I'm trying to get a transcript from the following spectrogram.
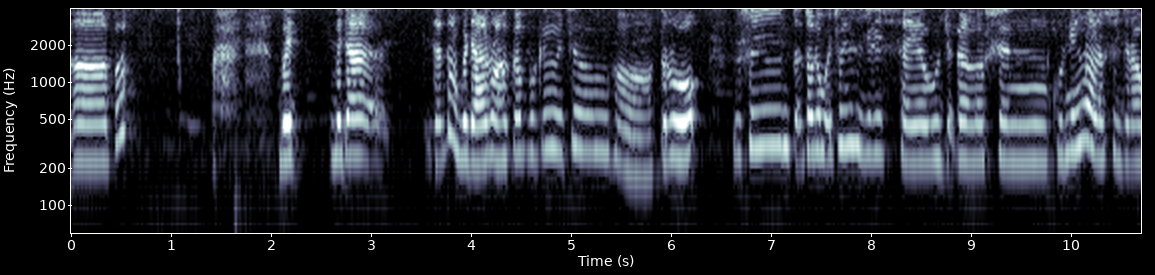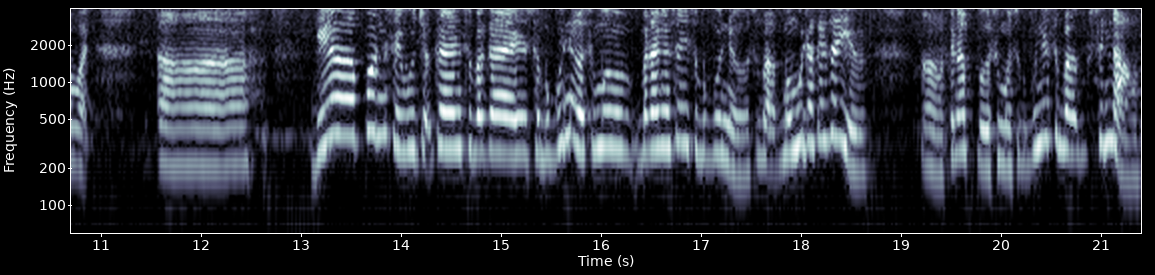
uh, apa ber, berda, tak tahu berdarah ke apa ke macam ha, teruk. Terus saya tak tahu nak buat macam mana jadi saya wujudkan lotion kuning lah lotion jerawat. Uh, dia pun saya wujudkan sebagai seberguna semua barangan saya seberguna sebab memudahkan saya. Ha, kenapa semua seberguna sebab senang.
